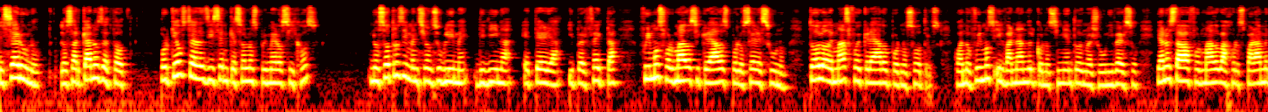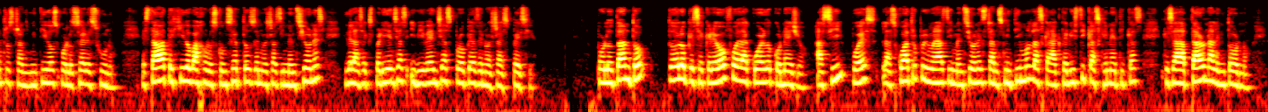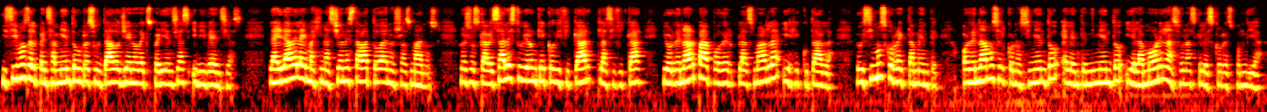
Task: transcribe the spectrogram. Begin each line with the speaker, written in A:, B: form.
A: El ser uno, los arcanos de Thoth. ¿Por qué ustedes dicen que son los primeros hijos? Nosotros, dimensión sublime, divina, etérea y perfecta, fuimos formados y creados por los seres uno. Todo lo demás fue creado por nosotros. Cuando fuimos hilvanando el conocimiento de nuestro universo, ya no estaba formado bajo los parámetros transmitidos por los seres uno. Estaba tejido bajo los conceptos de nuestras dimensiones y de las experiencias y vivencias propias de nuestra especie. Por lo tanto, todo lo que se creó fue de acuerdo con ello. Así, pues, las cuatro primeras dimensiones transmitimos las características genéticas que se adaptaron al entorno, hicimos del pensamiento un resultado lleno de experiencias y vivencias. La idea de la imaginación estaba toda en nuestras manos. Nuestros cabezales tuvieron que codificar, clasificar y ordenar para poder plasmarla y ejecutarla. Lo hicimos correctamente. Ordenamos el conocimiento, el entendimiento y el amor en las zonas que les correspondía.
